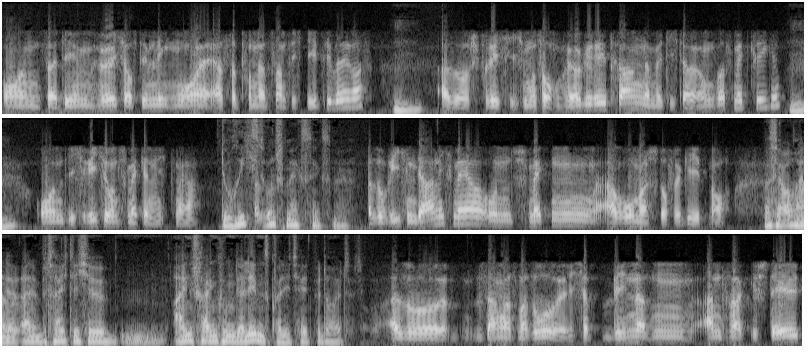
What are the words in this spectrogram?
und seitdem höre ich auf dem linken Ohr erst ab 120 Dezibel was. Mhm. Also sprich, ich muss auch ein Hörgerät tragen, damit ich da irgendwas mitkriege. Mhm. Und ich rieche und schmecke nichts mehr. Du riechst und schmeckst nichts mehr. Also riechen gar nicht mehr und schmecken Aromastoffe geht noch. Was ja auch eine, Also- eine beträchtliche Einschränkung der Lebensqualität bedeutet. Also sagen wir es mal so, ich habe Behindertenantrag gestellt.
